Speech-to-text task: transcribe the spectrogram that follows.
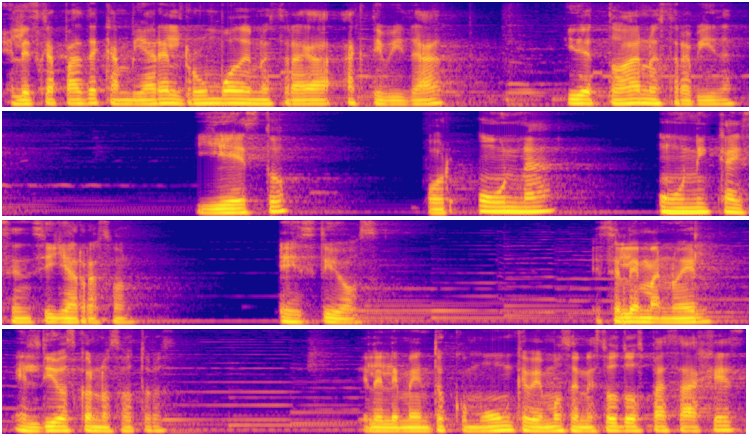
Él es capaz de cambiar el rumbo de nuestra actividad y de toda nuestra vida. Y esto por una única y sencilla razón. Es Dios. Es el Emanuel, el Dios con nosotros el elemento común que vemos en estos dos pasajes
